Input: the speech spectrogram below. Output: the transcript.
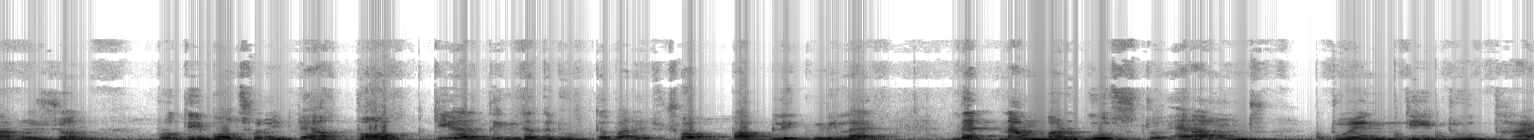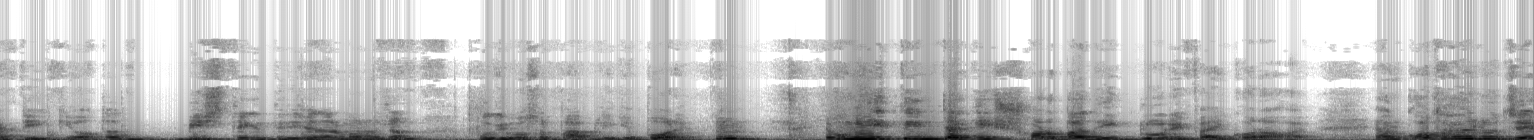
মানুষজন প্রতি বছরই টপ টিয়ার তিনটাতে ঢুকতে পারে, সব পাবলিক মিলায়। That number goes to around twenty to thirty K, অর্থাৎ বিশ থেকে তিরিশ হাজার মানুষজন প্রতি বছর পাবলিকে পড়ে, হুম? এবং এই তিনটাকে সর্বাধিক গ্লোরিফাই করা হয়। এখন কথা হলো যে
